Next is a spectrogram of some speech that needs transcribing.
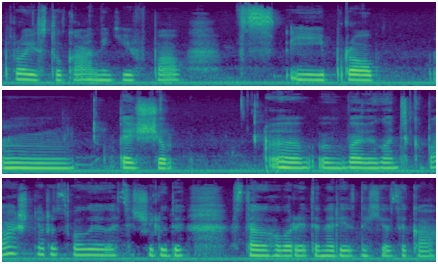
про істукан, який впав, і про те, що Вавилонська башня розвалилася, що люди стали говорити на різних язиках.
